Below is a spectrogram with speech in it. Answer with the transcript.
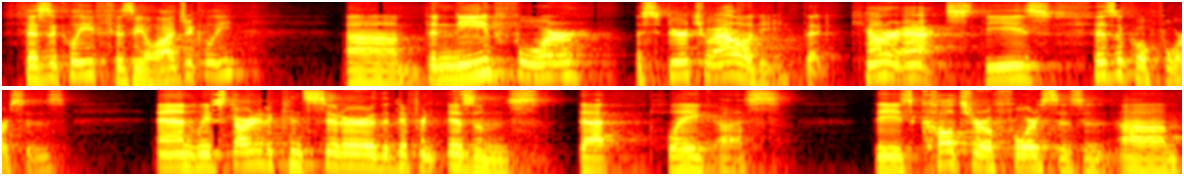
physically, physiologically, um, the need for a spirituality that counteracts these physical forces. And we've started to consider the different isms that plague us, these cultural forces um,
